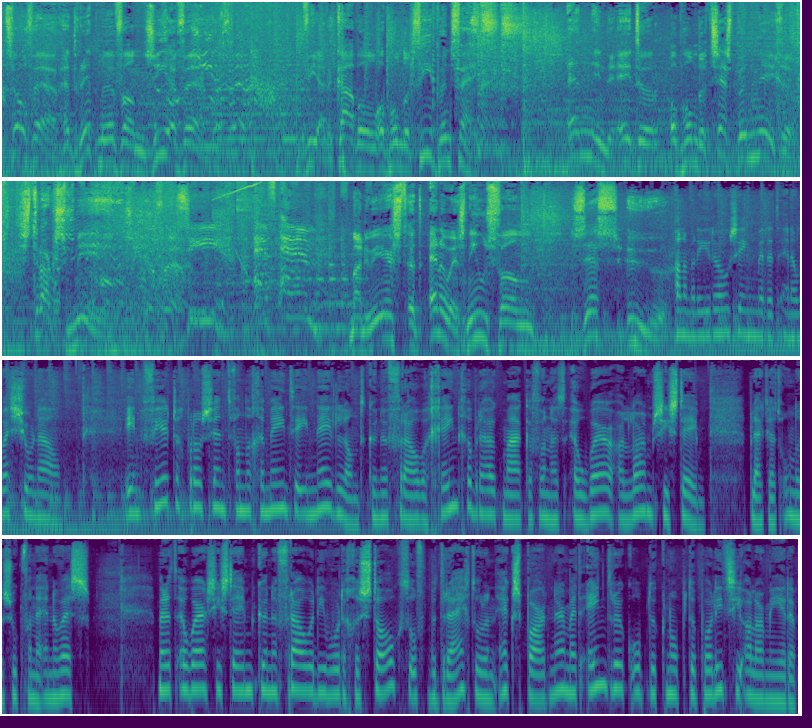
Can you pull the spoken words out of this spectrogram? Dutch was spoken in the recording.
het ritme van ZFM. Via de kabel op 104.5. En in de ether op 106.9. Straks meer. ZFM. Maar nu eerst het NOS nieuws van 6 uur. Annemarie Rozing met het NOS journaal. In 40% van de gemeenten in Nederland kunnen vrouwen geen gebruik maken van het Aware alarmsysteem. Blijkt uit onderzoek van de NOS. Met het Aware-systeem kunnen vrouwen die worden gestalkt of bedreigd door een ex-partner met één druk op de knop de politie alarmeren.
